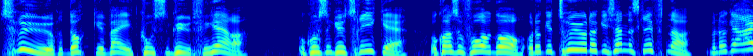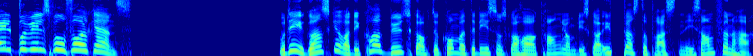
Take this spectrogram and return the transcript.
tror dere vet hvordan Gud fungerer, og hvordan Guds rike er, og hva som foregår. Og dere tror dere kjenner Skriftene, men dere er helt på villspor, folkens! Og Det er jo ganske radikalt budskap til å komme til de som skal ha krangle om de skal ha ypperstepresten i samfunnet. her.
